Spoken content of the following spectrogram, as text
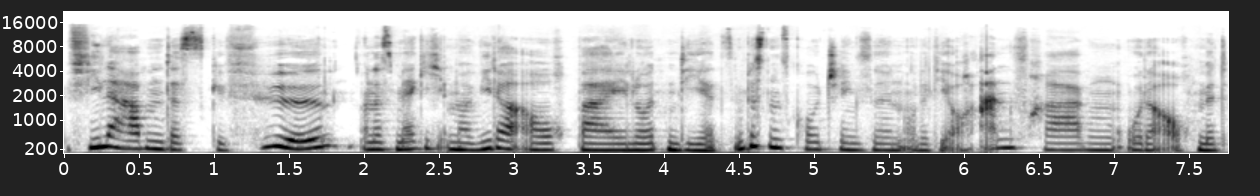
viele haben das Gefühl, und das merke ich immer wieder auch bei Leuten, die jetzt im Business Coaching sind oder die auch anfragen oder auch mit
